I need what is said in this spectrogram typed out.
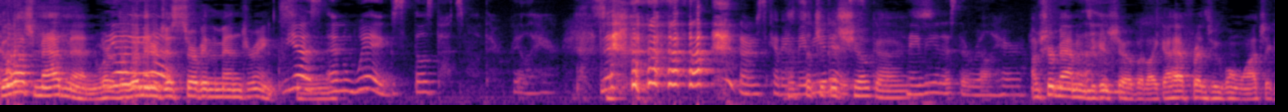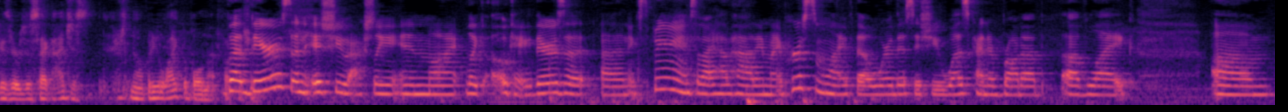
go watch Mad Men, where Yeah, the women yeah. are just serving the men drinks. yes and and wigs those that's not their real hair no i'm just kidding that's maybe such a it good is. show, guys. maybe it is the real hair I'm sure Mad Men's a good show, but like I have friends who won't watch it because they're just like, I just there's nobody likable in that. But show. there's an issue actually in my like okay, there's a an experience that I have had in my personal life though where this issue was kind of brought up of like um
